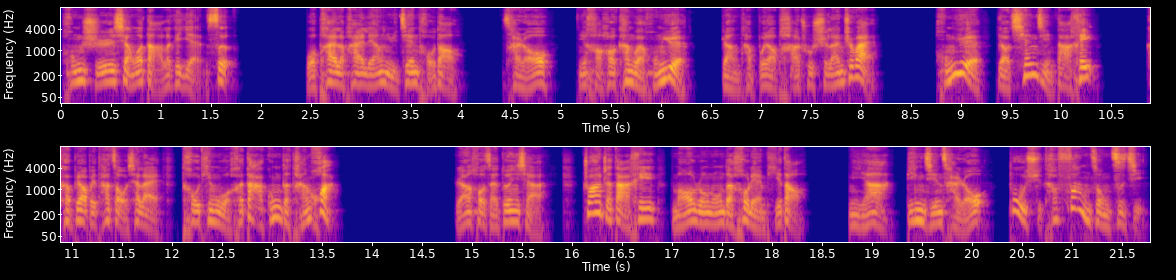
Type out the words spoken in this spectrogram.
红石向我打了个眼色，我拍了拍两女肩头，道：“彩柔，你好好看管红月，让她不要爬出石栏之外。红月要牵紧大黑，可不要被他走下来偷听我和大公的谈话。”然后再蹲下，抓着大黑毛茸茸的厚脸皮，道。你呀，盯紧彩柔，不许她放纵自己。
